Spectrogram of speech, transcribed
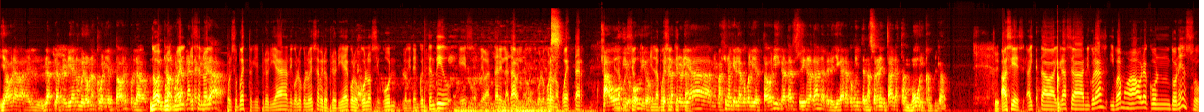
Y ahora va el- la, la prioridad número uno es Copa Libertadores por la, No, no, por no, la el- plata esa que no da. por supuesto que prioridad de Colo Colo esa, pero prioridad de Colo Colo, según lo que tengo entendido, es levantar en la tabla, porque Colo Colo no puede estar Ah, en la obvio, posición, obvio. en la pero posición la que está. prioridad, me imagino que es la Copa Libertadores y tratar de subir a la tabla, pero llegar a Copa Internacional en tabla está muy complicado. Así es, ahí estaba. Y gracias, Nicolás. Y vamos ahora con Don Enzo.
